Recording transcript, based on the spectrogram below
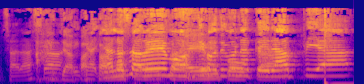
Sarasa, Ay, ya eh, pasamos ya lo por sabemos, esa tipo, tengo una terapia.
